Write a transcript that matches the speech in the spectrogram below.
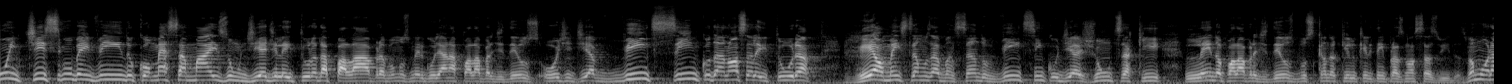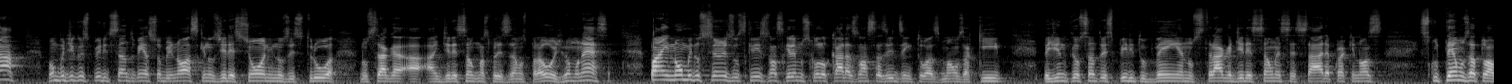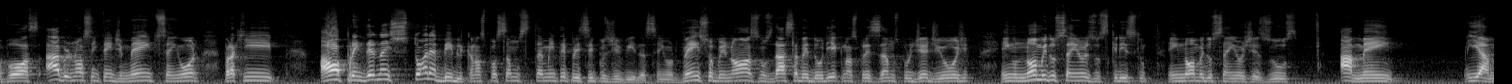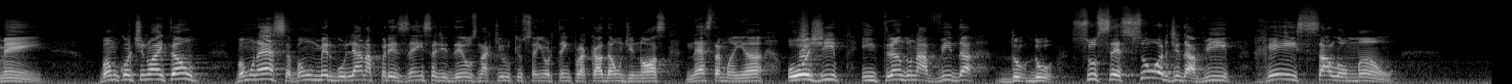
Muitíssimo bem-vindo! Começa mais um dia de leitura da palavra. Vamos mergulhar na palavra de Deus. Hoje, dia 25 da nossa leitura. Realmente estamos avançando 25 dias juntos aqui, lendo a palavra de Deus, buscando aquilo que Ele tem para as nossas vidas. Vamos orar? Vamos pedir que o Espírito Santo venha sobre nós, que nos direcione, nos instrua, nos traga a, a direção que nós precisamos para hoje. Vamos nessa? Pai, em nome do Senhor Jesus Cristo, nós queremos colocar as nossas vidas em Tuas mãos aqui, pedindo que o Santo Espírito venha, nos traga a direção necessária para que nós escutemos a Tua voz, abre o nosso entendimento, Senhor, para que ao aprender na história bíblica, nós possamos também ter princípios de vida. Senhor, vem sobre nós, nos dá a sabedoria que nós precisamos para o dia de hoje. Em nome do Senhor Jesus Cristo, em nome do Senhor Jesus. Amém e amém. Vamos continuar então? Vamos nessa, vamos mergulhar na presença de Deus, naquilo que o Senhor tem para cada um de nós nesta manhã. Hoje, entrando na vida do, do sucessor de Davi, Rei Salomão.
